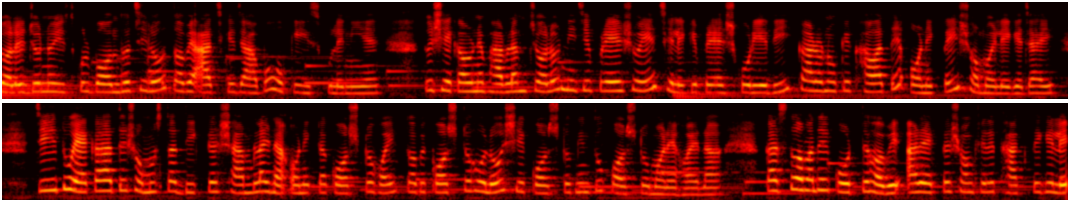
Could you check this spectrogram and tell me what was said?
জলের জন্য স্কুল বন্ধ ছিল, তবে আজকে যাব ওকে স্কুলে নিয়ে। তো সে কারণে ভাবলাম, চলো নিচে ফ্রেশ হয়ে ছেলেকে ফ্রেশ করিয়ে দিই, কারণ ওকে খাওয়াতে অনেকটাই সময় লেগে যায়। যেহেতু একা হাতে সমস্ত দিকটা সামলায় না, অনেকটা কষ্ট হয়, তবে কষ্ট হলেও সে কষ্ট কিন্তু কষ্ট মনে হয় না। কাজ তো আমাদের করতে হবে, আর একটা সংসারে থাকতে গেলে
